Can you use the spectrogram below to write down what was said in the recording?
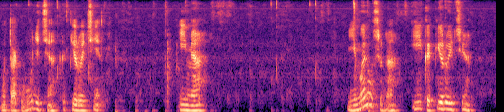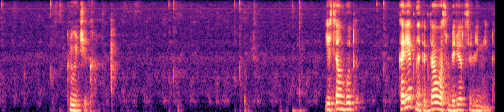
Вот так вводите, копируете имя e-mail сюда и копируете ключик. Если он будет корректный, тогда у вас уберется лимит.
